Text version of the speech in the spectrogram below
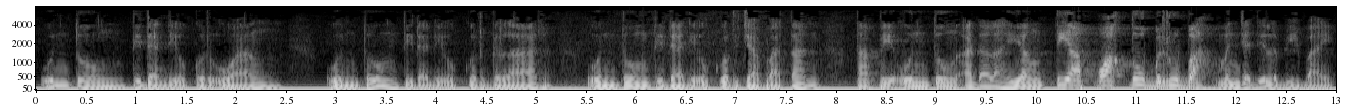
Untung tidak diukur uang, untung tidak diukur gelar, untung tidak diukur jabatan, tapi untung adalah yang tiap waktu berubah menjadi lebih baik.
